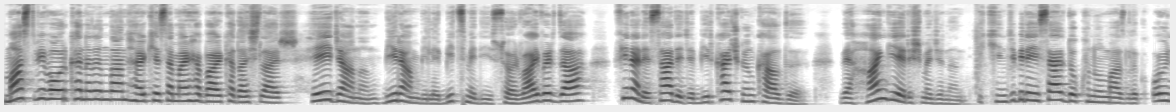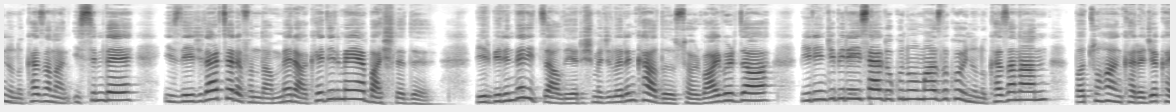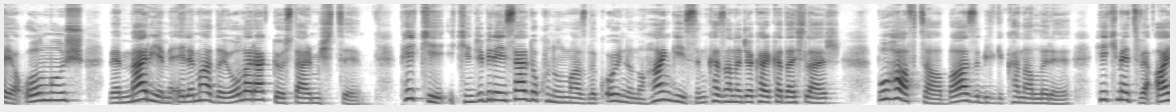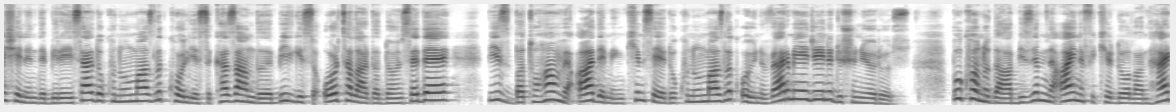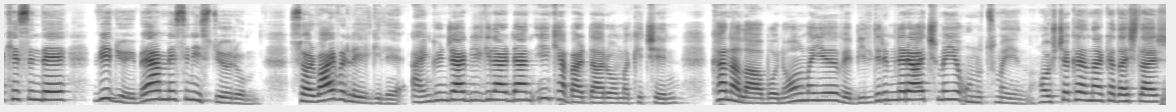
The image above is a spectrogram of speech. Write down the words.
Must Be War kanalından herkese merhaba arkadaşlar. Heyecanın bir an bile bitmediği Survivor'da finale sadece birkaç gün kaldı ve hangi yarışmacının ikinci bireysel dokunulmazlık oyununu kazanan isim de izleyiciler tarafından merak edilmeye başladı. Birbirinden iddialı yarışmacıların kaldığı Survivor'da birinci bireysel dokunulmazlık oyununu kazanan Batuhan Karacakaya olmuş ve Meryem'i eleme adayı olarak göstermişti. Peki ikinci bireysel dokunulmazlık oyununu hangi isim kazanacak arkadaşlar? Bu hafta bazı bilgi kanalları Hikmet ve Ayşe'nin de bireysel dokunulmazlık kolyesi kazandığı bilgisi ortalarda dönse de biz Batuhan ve Adem'in kimseye dokunulmazlık oyunu vermeyeceğini düşünüyoruz. Bu konuda bizimle aynı fikirde olan herkesin de videoyu beğenmesini istiyorum. Survivor ile ilgili en güncel bilgilerden ilk haberdar olmak için kanala abone olmayı ve bildirimleri açmayı unutmayın. Hoşçakalın arkadaşlar.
